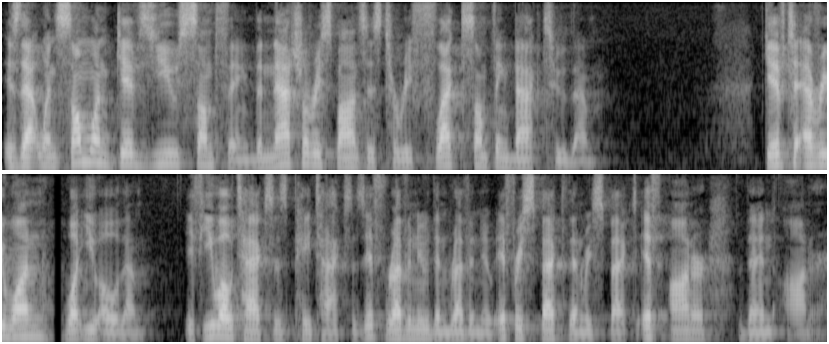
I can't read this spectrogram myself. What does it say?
is that when someone gives you something, the natural response is to reflect something back to them. Give to everyone what you owe them. If you owe taxes, pay taxes. If revenue, then revenue. If respect, then respect. If honor, then honor.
